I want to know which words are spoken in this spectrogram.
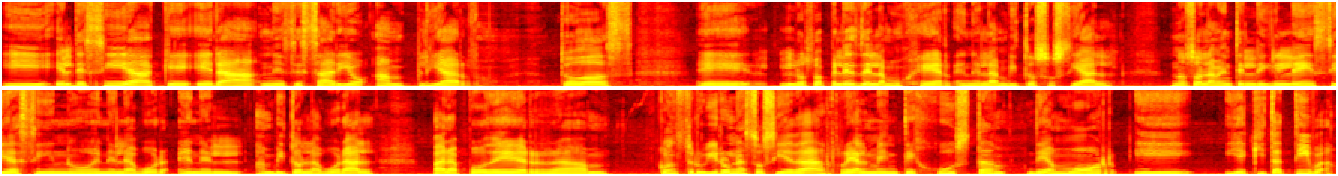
Y él decía que era necesario ampliar todos eh, los papeles de la mujer en el ámbito social, no solamente en la iglesia, sino en el, en el ámbito laboral, para poder construir una sociedad realmente justa, de amor y, y equitativa,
